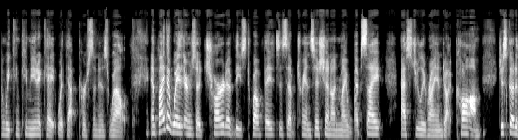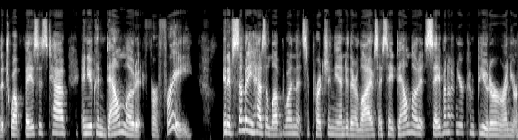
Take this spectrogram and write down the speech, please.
And we can communicate with that person as well. And by the way, there's a chart of these 12 phases of transition on my website, askjulieryan.com. Just go to the 12 phases tab and you can download it for free and if somebody has a loved one that's approaching the end of their lives, I say download it, save it on your computer or on your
